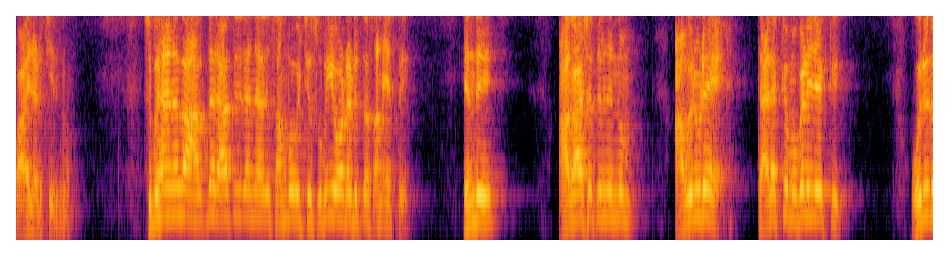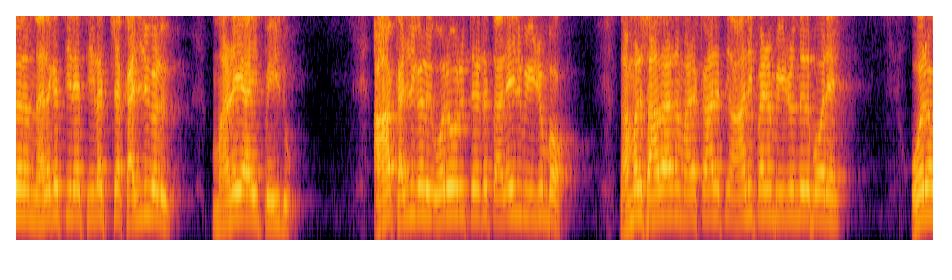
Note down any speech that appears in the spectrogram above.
വായിലടച്ചിരുന്നു. സുബിഹാനല്ല അർദ്ധരാത്രി തന്നെ അത് സംഭവിച്ചു സുബിയോടെടുത്ത സമയത്ത്. എന്ത്? ആകാശത്തിൽ നിന്നും അവരുടെ തലക്ക് മുകളിലേക്ക് ഒരു തരം നരകത്തിലെ തിളച്ച കല്ലുകൾ മഴയായി പെയ്തു. ആ കല്ലുകൾ ഓരോരുത്തരുടെ തലയിൽ വീഴുമ്പോൾ നമ്മൾ സാധാരണ മഴക്കാലത്ത് ആലിപ്പഴം വീഴുന്നത് പോലെ ഓരോ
